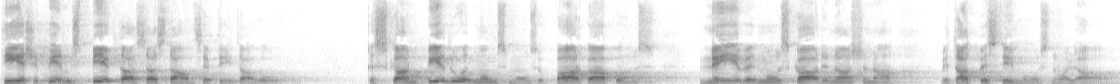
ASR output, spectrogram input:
tieši pirms 5, 6 un 7 lūguma kas skan piedod mums mūsu pārkāpumus, neieved mūsu kārdināšanā, bet atpestī mūs no ļauna.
